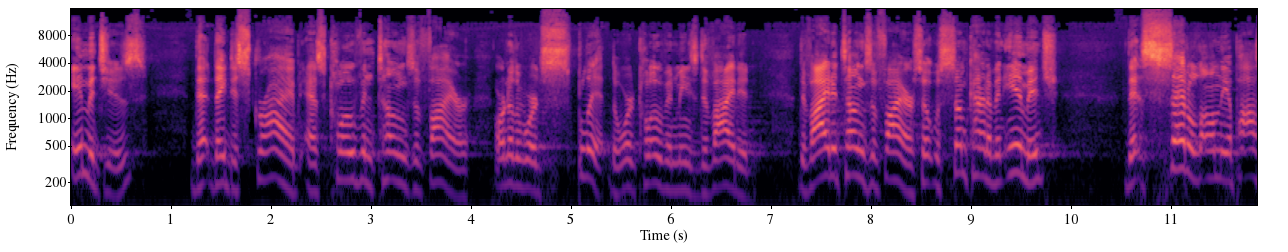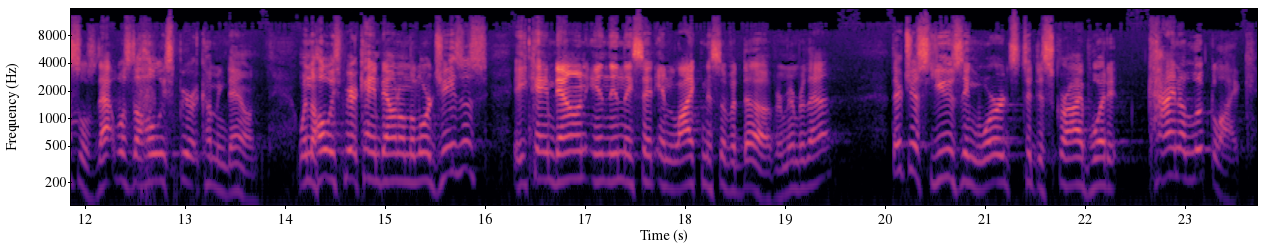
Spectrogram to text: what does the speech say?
images that they described as cloven tongues of fire, or in other words, split. The word cloven means divided. Divided tongues of fire. So it was some kind of an image that settled on the apostles. That was the Holy Spirit coming down. When the Holy Spirit came down on the Lord Jesus, He came down, and then they said, in likeness of a dove. Remember that? They're just using words to describe what it kind of looked like.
